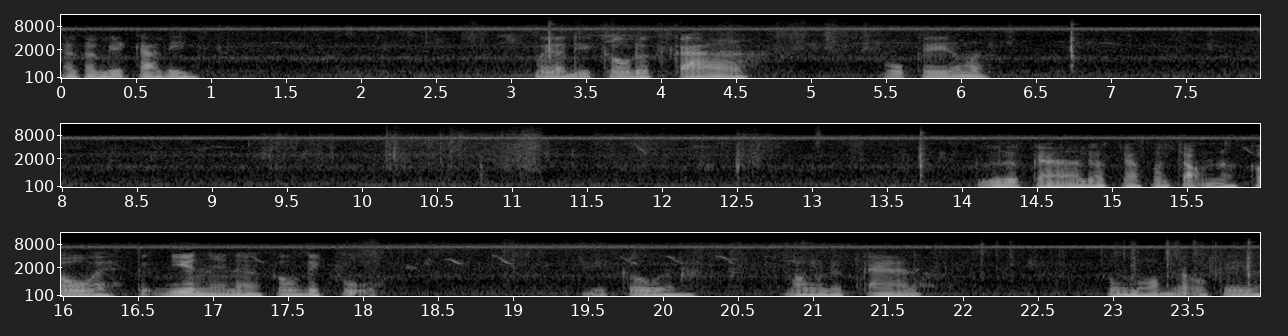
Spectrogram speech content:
Chẳng cần biết cá gì. Bây giờ đi câu được cá là ok lắm rồi Cứ được cá là được chả quan trọng là câu về tự nhiên hay là câu dịch vụ. Đi câu rồi mong được cá đấy. Không móm là ok rồi.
